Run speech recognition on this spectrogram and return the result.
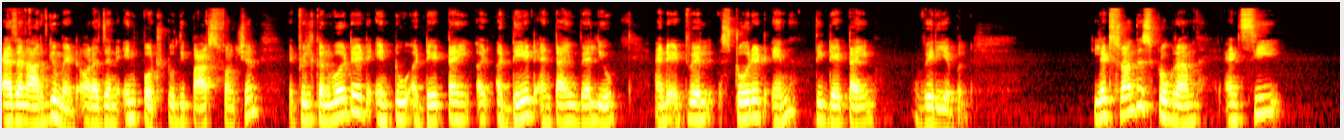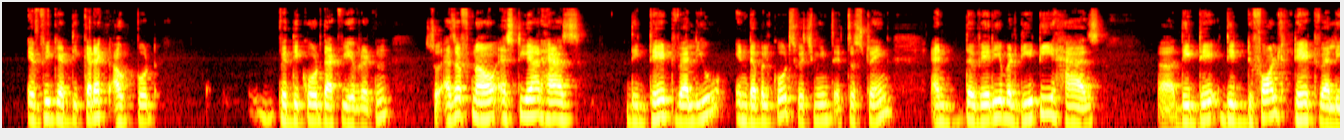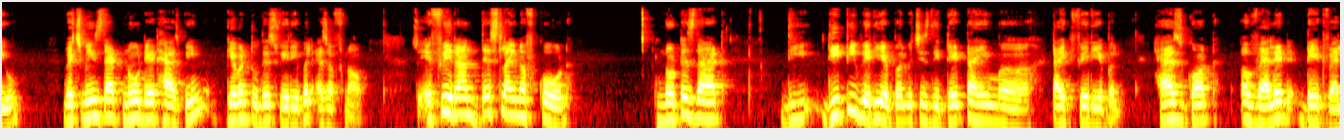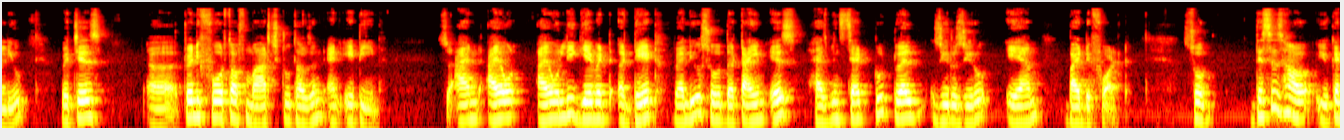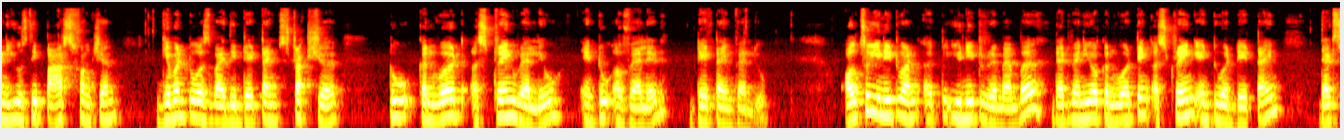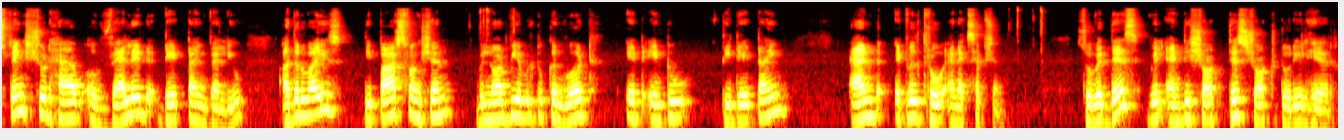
as an argument or as an input to the parse function, it will convert it into a date time, a, date and time value, and it will store it in the date time variable. Let's run this program and see if we get the correct output with the code that we have written. So as of now, str has the date value in double quotes, which means it's a string, and the variable dt has uh, the, the default date value which means that no date has been given to this variable as of now. So if we run this line of code, notice that the dt variable, which is the date time uh, type variable, has got a valid date value, which is uh, 24th of March 2018. So and I, I only gave it a date value, so the time is has been set to 12:00 a.m. by default. So this is how you can use the parse function given to us by the datetime structure to convert a string value into a valid datetime value. Also, you need to, uh, you need to remember that when you are converting a string into a datetime, that string should have a valid datetime value. Otherwise, the parse function will not be able to convert it into the datetime and it will throw an exception. So with this, we'll end this short, this short tutorial here.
